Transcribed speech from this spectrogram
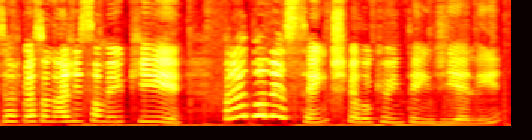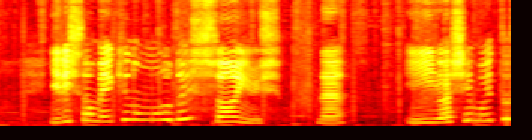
Seus personagens são meio que pré-adolescentes, pelo que eu entendi ali. E eles estão meio que no mundo dos sonhos, né? E eu achei muito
